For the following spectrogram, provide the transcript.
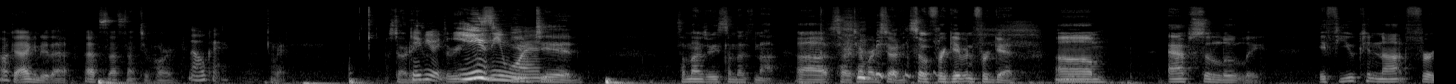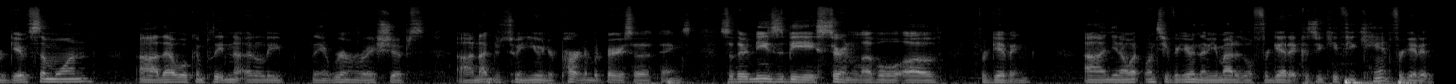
Okay, I can do that. That's that's not too hard. Okay. Okay. Starting Gave you an three. easy one. You did. Sometimes we, sometimes not. Uh, sorry, time already started. So forgive and forget. Um, absolutely. If you cannot forgive someone, uh, that will completely and utterly you know, ruin relationships. Uh, not just between you and your partner, but various other things. So there needs to be a certain level of forgiving. Uh, and you know what? Once you've forgiven them, you might as well forget it. Because if you can't forget it,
